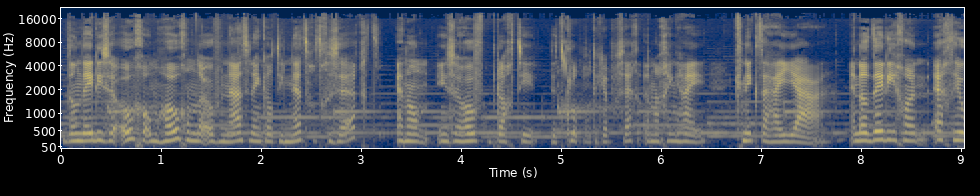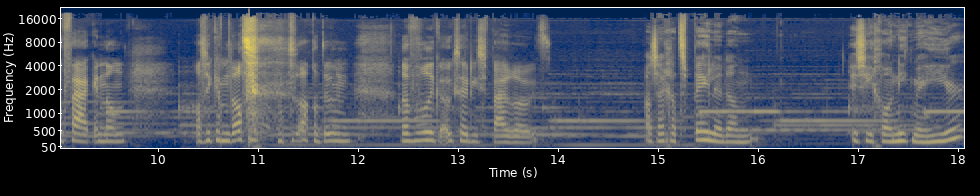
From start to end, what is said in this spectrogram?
Dan deed hij zijn ogen omhoog om erover na te denken wat hij net had gezegd. En dan in zijn hoofd bedacht hij, dit klopt wat ik heb gezegd. En dan ging hij, knikte hij ja. En dat deed hij gewoon echt heel vaak. En dan, als ik hem dat zag doen, dan voelde ik ook zo die spa rood. Als hij gaat spelen, dan is hij gewoon niet meer hier.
